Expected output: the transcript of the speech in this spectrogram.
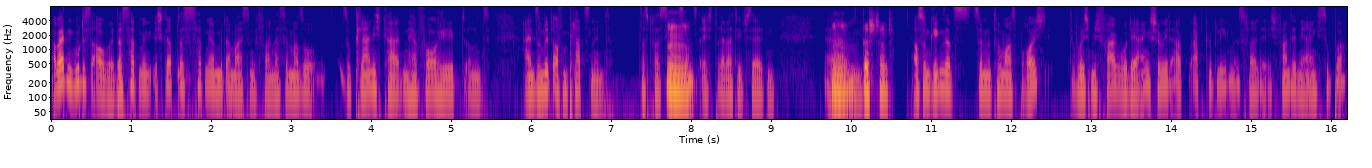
Aber er hat ein gutes Auge. Das hat mir, ich glaube, das hat mir mit am meisten gefallen, dass er immer so, so Kleinigkeiten hervorhebt und einen so mit auf den Platz nimmt. Das passiert Mhm. sonst echt relativ selten. Mhm, Ähm, das stimmt. auch so im Gegensatz zu einem Thomas Bräuch, wo ich mich frage, wo der eigentlich schon wieder ab, abgeblieben ist, weil der, ich fand den ja eigentlich super.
